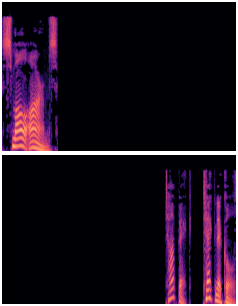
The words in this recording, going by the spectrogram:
Small arms. Technicals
